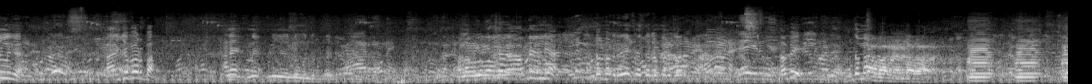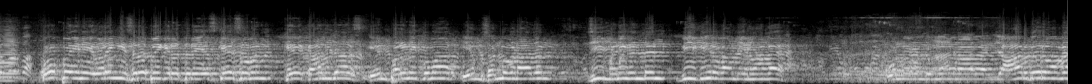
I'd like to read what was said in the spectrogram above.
இல்லைங்க அப்படியே இங்கே பாருப்பா. அண்ணே நீ- நீ இன்னும் வந்து ஹலோ கோப்பையினை வழங்கி சிறப்பிக்கிற Thiru S Kesavan K Kalidas M Palanikumar M Shanmuganathan G Manikandan V Veerapandian வாங்க ஒன்னு ரெண்டு மூணு நாலு அஞ்சு ஆறு பேர் வாங்க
